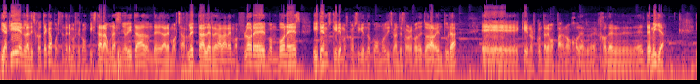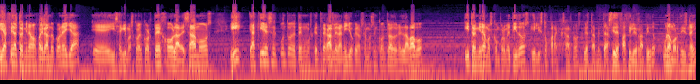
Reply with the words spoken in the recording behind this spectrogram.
Y aquí en la discoteca pues tendremos que conquistar a una señorita donde le daremos charleta, le regalaremos flores, bombones, ítems que iremos consiguiendo, como hemos dicho antes, a lo largo de toda la aventura, eh, que nos contaremos para no joder, joder el temilla. Y al final terminamos bailando con ella eh, y seguimos con el cortejo, la besamos y aquí es el punto donde tenemos que entregarle el anillo que nos hemos encontrado en el lavabo y terminamos comprometidos y listos para casarnos directamente, así de fácil y rápido, un amor Disney.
